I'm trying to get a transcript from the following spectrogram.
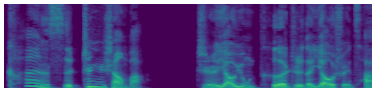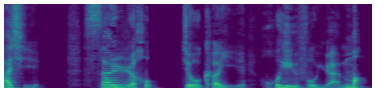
看似真伤疤，只要用特制的药水擦洗。三日后就可以恢复原貌。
